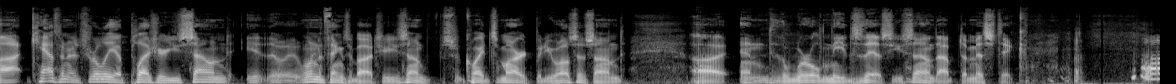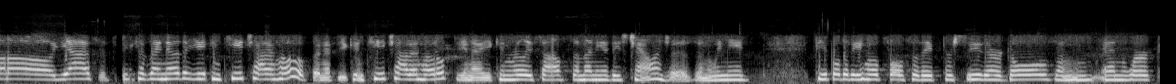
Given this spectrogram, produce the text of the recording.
Uh, Kathryn, it's really a pleasure. You sound one of the things about you. You sound quite smart, but you also sound, uh, and the world needs this. You sound optimistic. Oh, yes. It's because I know that you can teach how to hope. And if you can teach how to hope, you know, you can really solve so many of these challenges. And we need people to be hopeful so they pursue their goals and, and work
